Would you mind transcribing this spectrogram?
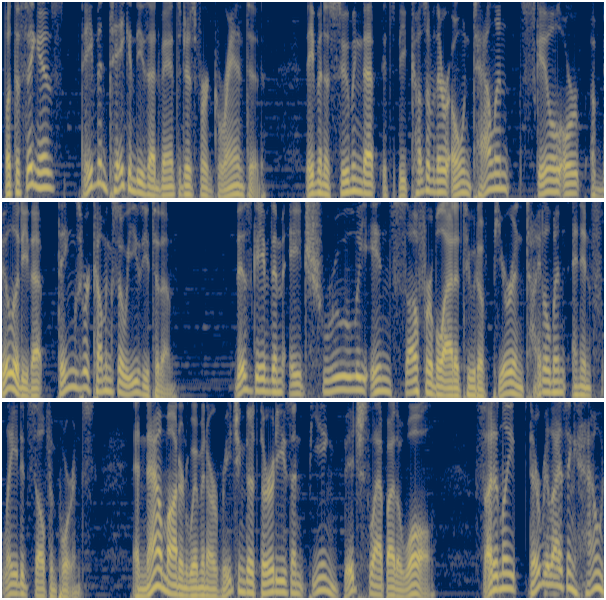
But the thing is, they've been taking these advantages for granted. They've been assuming that it's because of their own talent, skill, or ability that things were coming so easy to them. This gave them a truly insufferable attitude of pure entitlement and inflated self importance. And now modern women are reaching their 30s and being bitch slapped by the wall. Suddenly, they're realizing how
